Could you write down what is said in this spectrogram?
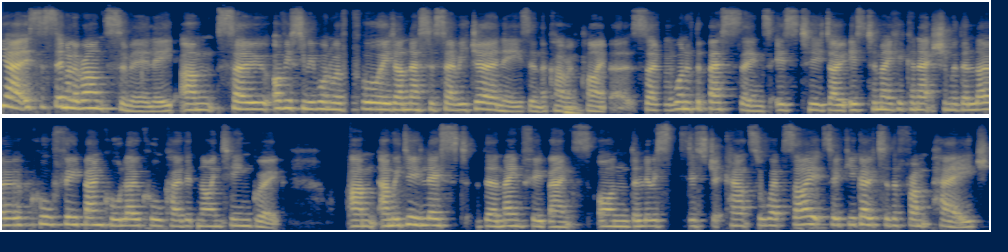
Yeah, it's a similar answer, really. Um, so obviously, we want to avoid unnecessary journeys in the current mm. climate. So one of the best things is to do, is to make a connection with a local food bank or local COVID nineteen group. Um, and we do list the main food banks on the Lewes District Council website. So if you go to the front page,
